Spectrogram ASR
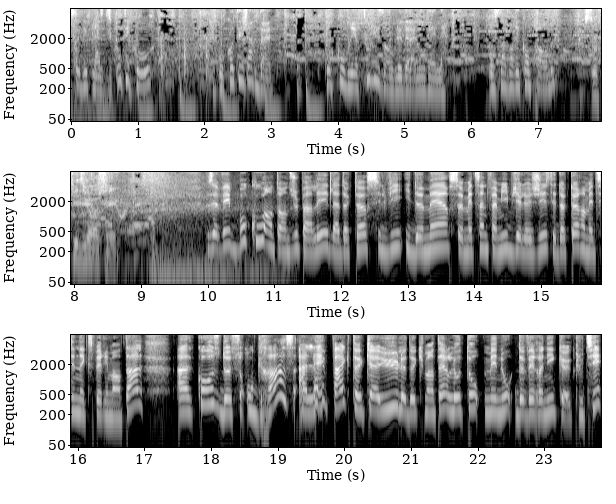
se déplace du côté court au côté jardin pour couvrir tous les angles de la nouvelle. Pour savoir et comprendre, Sophie Durocher. Vous avez beaucoup entendu parler de la docteure Sylvie Idemers, médecin de famille biologiste et docteur en médecine expérimentale, à cause de son, ou grâce à l'impact qu'a eu le documentaire L'auto méno de Véronique Cloutier.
